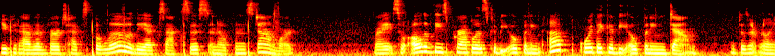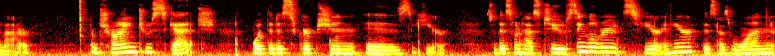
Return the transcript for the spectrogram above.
you could have a vertex below the x-axis and opens downward. Right? So all of these parabolas could be opening up or they could be opening down. It doesn't really matter. I'm trying to sketch what the description is here. So this one has two single roots here and here. This has one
